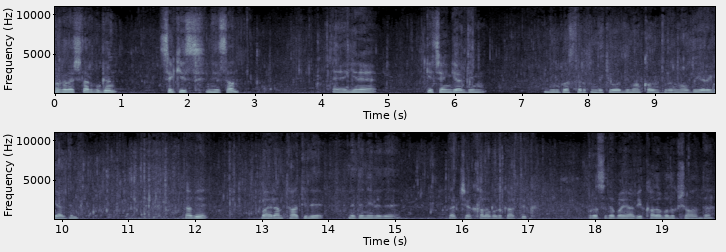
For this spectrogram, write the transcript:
Arkadaşlar bugün 8 Nisan. Ee, yine geçen geldiğim Burgaz tarafındaki o liman kalıntılarının olduğu yere geldim. Tabi bayram tatili nedeniyle de Datça kalabalık artık. Burası da bayağı bir kalabalık şu anda.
